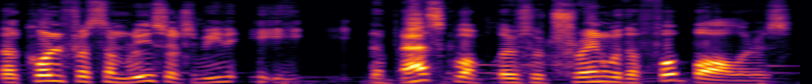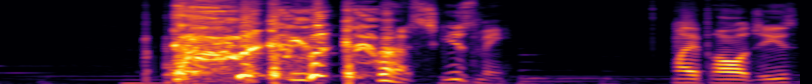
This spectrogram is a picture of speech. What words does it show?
according for some research, I mean he, he, the basketball players who train with the footballers. Excuse me, my apologies.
